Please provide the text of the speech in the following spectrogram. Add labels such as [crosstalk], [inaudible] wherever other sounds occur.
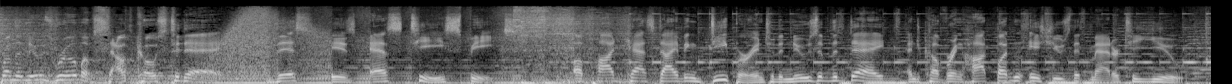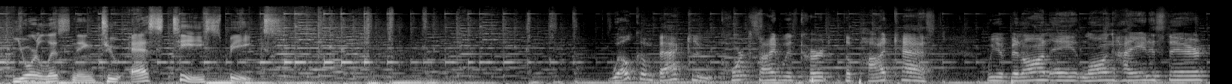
From the newsroom of South Coast Today, this is ST Speaks a podcast diving deeper into the news of the day and covering hot button issues that matter to you. You're listening to ST Speaks. Welcome back to Courtside with Curt, the podcast. We have been on a long hiatus there.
